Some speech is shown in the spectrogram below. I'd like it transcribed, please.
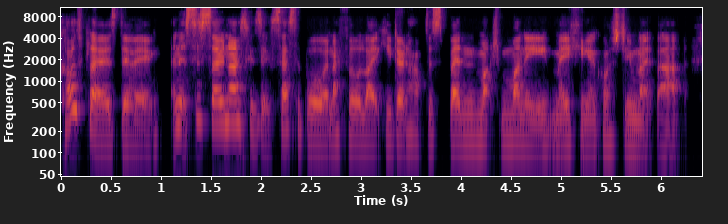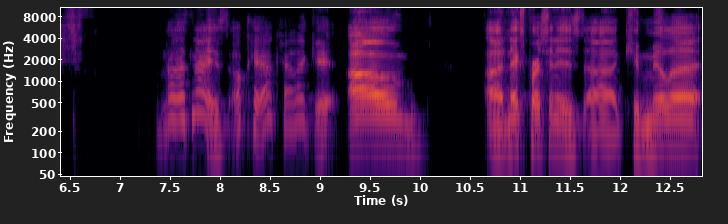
cosplayers doing. And it's just so nice it's accessible and i feel like you don't have to spend much money making a costume like that. No that's nice. Okay okay i like it. Um uh, next person is uh, Camilla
